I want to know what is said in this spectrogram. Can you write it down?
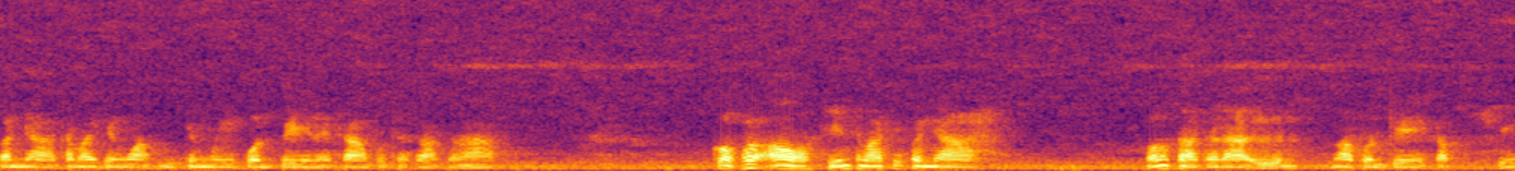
ปัญญาทำไมจึงว่าจึงมีปนเปในทางพุทธศาสนา ก็เพราะเอาศีลสมาธิปัญญาของศาสนาอื่น มาปนเปกับศีล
